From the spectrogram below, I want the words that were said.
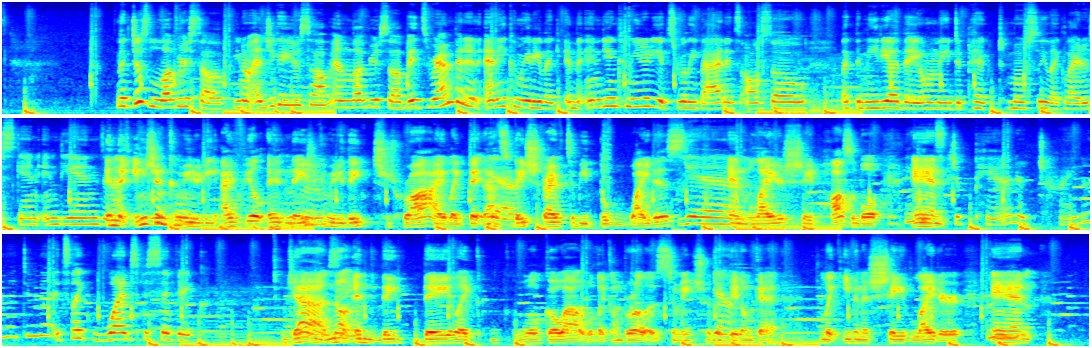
like just love yourself you know educate yourself and love yourself it's rampant in any community like in the indian community it's really bad it's also like the media they only depict mostly like lighter skin indians in the asian people. community i feel in mm-hmm. the asian mm-hmm. community they try like they that's yeah. they strive to be the whitest yeah. and lightest shade possible and japan or china that do that it's like one specific yeah no and they they like will go out with like umbrellas to make sure that yeah. they don't get like even a shade lighter. Mm-hmm. And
